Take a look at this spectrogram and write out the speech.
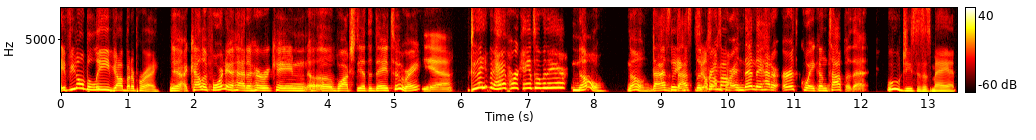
if you don't believe, y'all better pray. Yeah, California had a hurricane uh, uh, watch the other day too, right? Yeah. Do they even have hurricanes over there? No, no, that's See, that's the see crazy talking part. And then they had an earthquake on top of that. Ooh, Jesus is mad.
